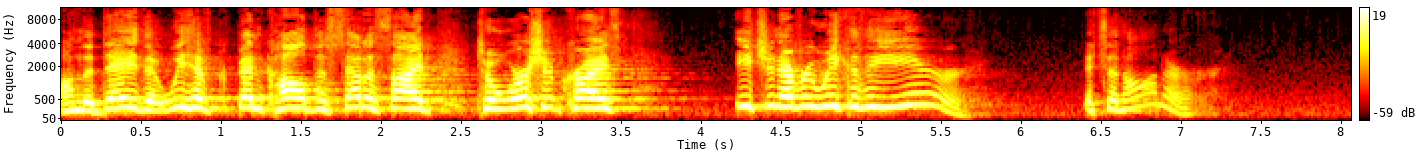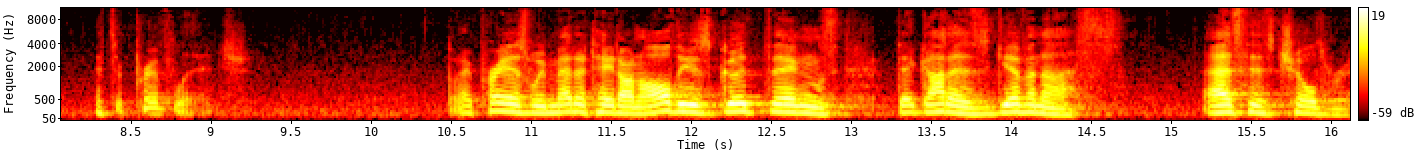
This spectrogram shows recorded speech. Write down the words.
on the day that we have been called to set aside to worship Christ each and every week of the year. It's an honor, it's a privilege. But I pray as we meditate on all these good things that God has given us as His children,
